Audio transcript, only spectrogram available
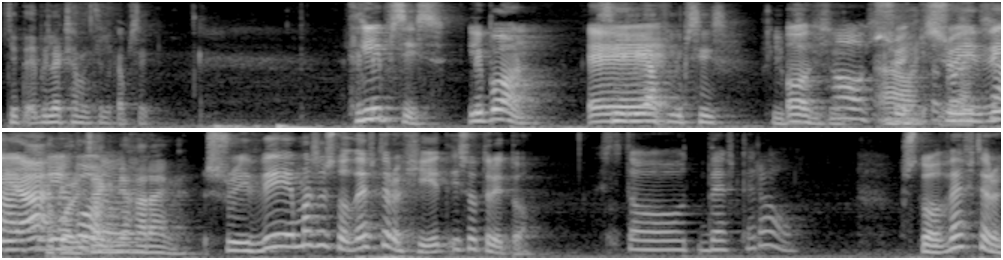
Και τε- επιλέξαμε τη Σίλια Καψή. Θλίψεις. Λοιπόν. Ε, Σίλια Θλιψής. όχι. Όχι. Σου- όχι. Σουηδία. Το Το Λοιπόν, κοριτσάκι μια χαρά είναι. Σουηδία είμαστε στο δεύτερο hit ή στο τρίτο; Στο δεύτερο. Στο δεύτερο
